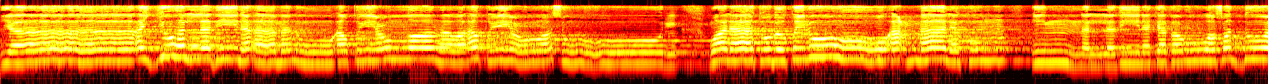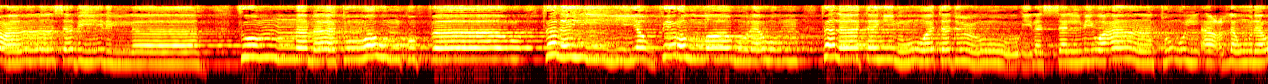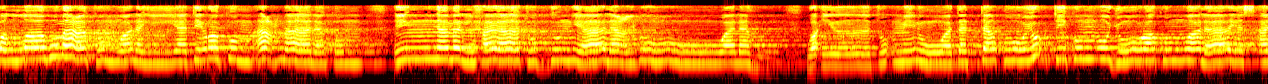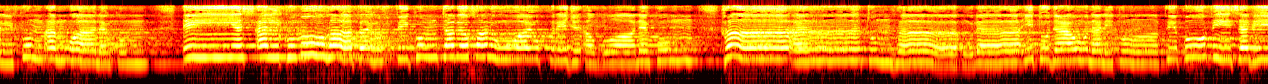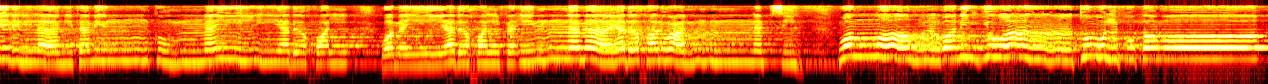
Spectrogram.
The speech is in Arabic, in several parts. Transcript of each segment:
يا أيها الذين آمنوا أطيعوا الله وأطيعوا الرسول ولا تبطلوا أعمالكم إن الذين كفروا وصدوا عن سبيل الله ثم ماتوا وهم كفار فلن يغفر الله لهم فلا تهنوا وتدعوا إلى السلم وأنتم الأعلون والله معكم ولن يتركم أعمالكم إنما الحياة الدنيا لعب وله وإن تؤمنوا وتتقوا يؤتكم أجوركم ولا يسألكم أموالكم إن يسألكموها فيحفكم تبخلوا ويخرج أضوانكم ها أنتم هؤلاء تدعون لتنفقوا في سبيل الله فمنكم من يبخل. ومن يبخل فإنما يبخل عن نفسه. والله الغني وأنتم الفقراء.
